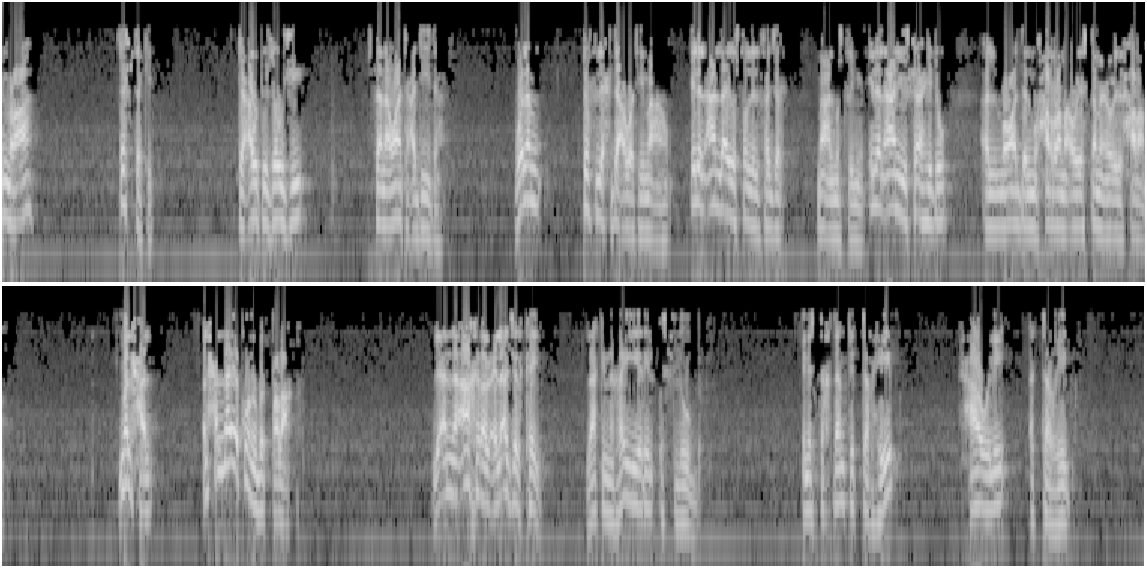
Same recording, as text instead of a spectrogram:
امرأة تشتكي دعوت زوجي سنوات عديدة ولم تفلح دعوتي معه. إلى الآن لا يصلي الفجر مع المسلمين. إلى الآن يشاهد المواد المحرمة أو يستمع إلى الحرام. ما الحل؟ الحل لا يكون بالطلاق لأن آخر العلاج الكي لكن غير الأسلوب. إن استخدمت الترهيب حاولي الترغيب.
